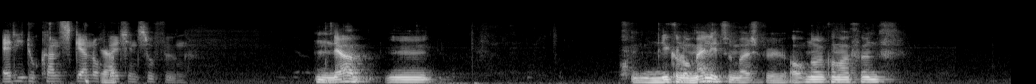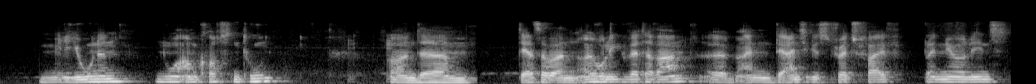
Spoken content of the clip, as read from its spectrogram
Eddie, du kannst gern noch ja. welche hinzufügen. Ja, mh, Nicolo Melli zum Beispiel, auch 0,5 Millionen nur am Kosten tun. Und ähm, der ist aber ein Euroleague-Veteran, äh, ein, der einzige Stretch 5 bei New Orleans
